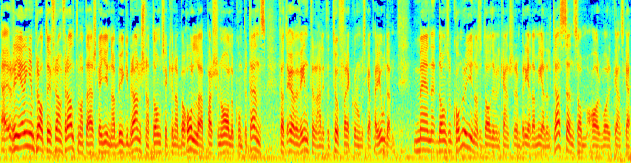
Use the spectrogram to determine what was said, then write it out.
Regeringen pratar ju framförallt om att det här ska gynna byggbranschen, att de ska kunna behålla personal och kompetens för att övervintra den här lite tuffare ekonomiska perioden. Men de som kommer att gynnas av det är väl kanske den breda medelklassen som har varit ganska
